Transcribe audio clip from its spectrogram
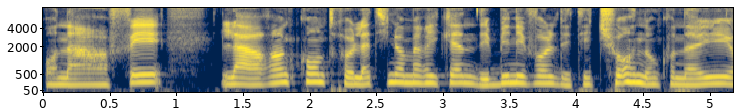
on a fait la rencontre latino-américaine des bénévoles des Techo. Donc, on a eu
